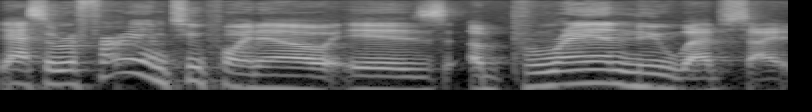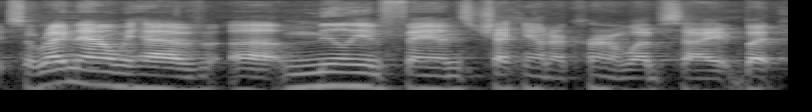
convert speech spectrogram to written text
Yeah, so Refereum 2.0 is a brand new website. So right now we have uh, a million fans checking out our current website, but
